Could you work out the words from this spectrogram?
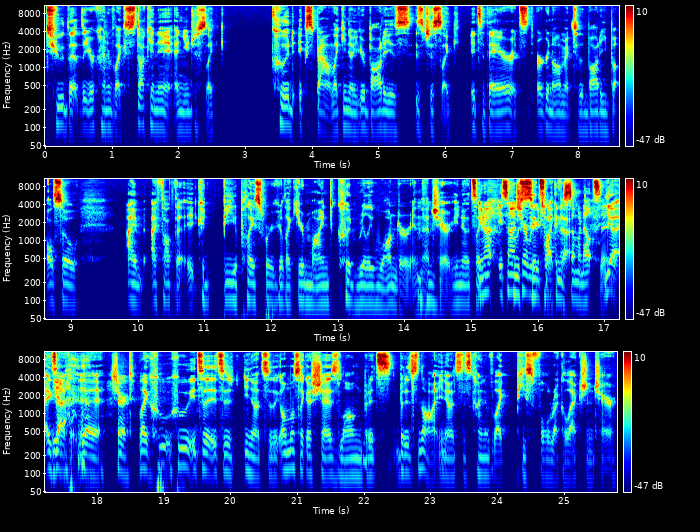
to that you're kind of like stuck in it and you just like could expound like you know your body is is just like it's there it's ergonomic to the body but also i i thought that it could be a place where you're like your mind could really wander in that mm-hmm. chair you know it's like You're not- it's not a chair where you're sits like talking to someone else in. yeah exactly. Yeah yeah, Sure. like who who it's a it's a you know it's like almost like a chaise long but it's but it's not you know it's this kind of like peaceful recollection chair.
